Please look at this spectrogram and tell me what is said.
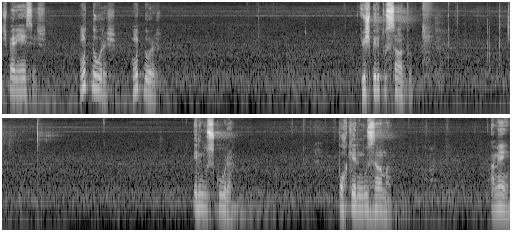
experiências muito duras, muito duras. E o Espírito Santo Ele nos cura, porque Ele nos ama. Amém?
